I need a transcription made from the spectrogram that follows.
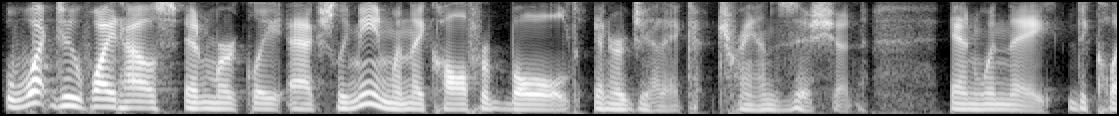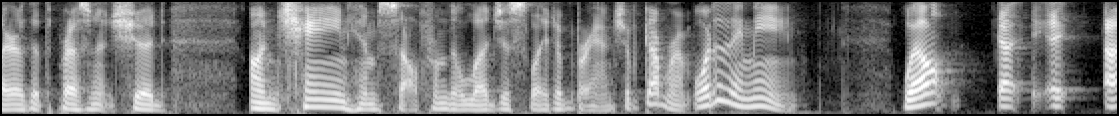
what do Whitehouse and Merkley actually mean when they call for bold, energetic transition and when they declare that the president should unchain himself from the legislative branch of government? What do they mean? Well, uh, uh,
